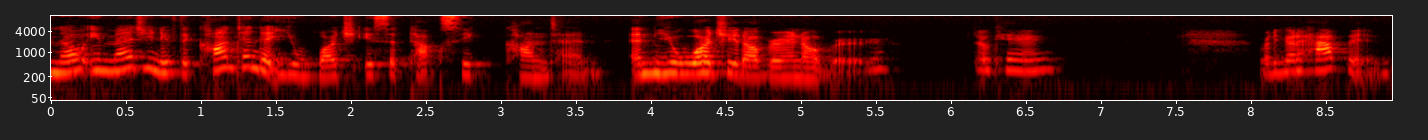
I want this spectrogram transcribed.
Now imagine if the content that you watch is a toxic content and you watch it over and over. Okay. What is gonna happen?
